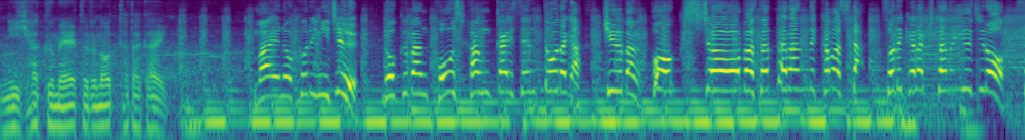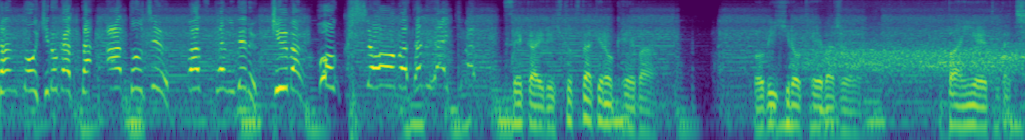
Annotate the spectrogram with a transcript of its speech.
200メートルの戦い。前残り206番甲子半回先頭だが9番北勝馬さ並んでかわした。それから北野裕次郎3頭広がった。あと10わずかに出る。9番北勝馬さが行きます。世界で一つだけの競馬帯広競馬場バンエイトたち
